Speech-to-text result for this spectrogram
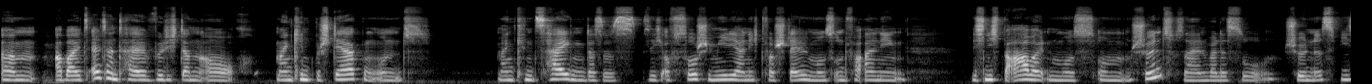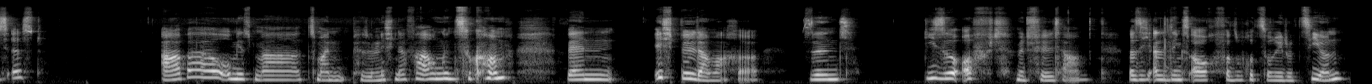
Ähm, aber als Elternteil würde ich dann auch mein Kind bestärken und mein Kind zeigen, dass es sich auf Social Media nicht verstellen muss und vor allen Dingen sich nicht bearbeiten muss, um schön zu sein, weil es so schön ist, wie es ist. Aber um jetzt mal zu meinen persönlichen Erfahrungen zu kommen, wenn ich Bilder mache, sind diese oft mit Filter, was ich allerdings auch versuche zu reduzieren.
